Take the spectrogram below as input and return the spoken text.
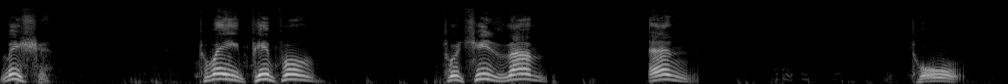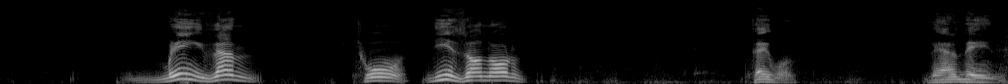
mission to make people to cheat them and to bring them to dishonored table, their names.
